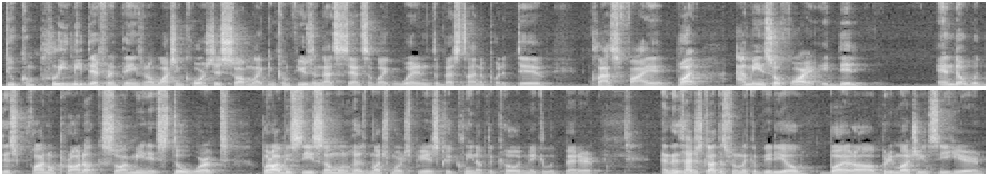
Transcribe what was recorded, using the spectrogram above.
do completely different things when I'm watching courses. So I'm like confused in that sense of like when's the best time to put a div, classify it. But I mean, so far it did end up with this final product. So I mean, it still worked. But obviously, someone who has much more experience could clean up the code and make it look better. And this, I just got this from like a video, but uh, pretty much you can see here,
